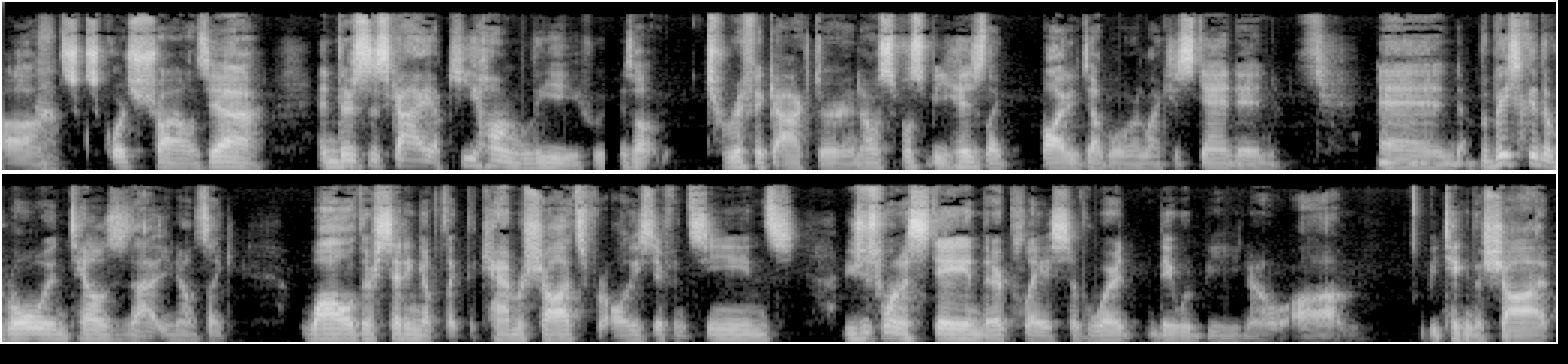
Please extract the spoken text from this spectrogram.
um, Scorch Trials. Yeah. And there's this guy, Ki Hong Lee, who is a terrific actor. And I was supposed to be his like body double or like his stand in. Mm-hmm. And, but basically the role entails is that, you know, it's like while they're setting up like the camera shots for all these different scenes, you just want to stay in their place of where they would be, you know, um, be taking the shot.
